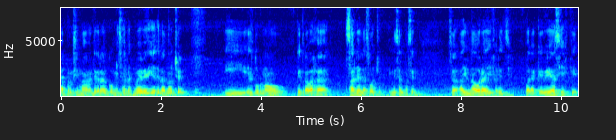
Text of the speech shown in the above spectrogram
aproximadamente creo que comienza a las 9, 10 de la noche y el turno que trabaja sale a las 8 en ese almacén. O sea, hay una hora de diferencia para que vea si es que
